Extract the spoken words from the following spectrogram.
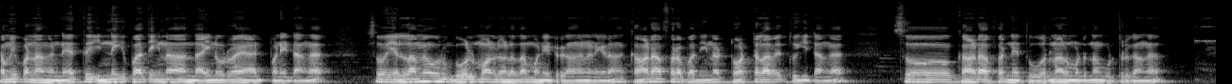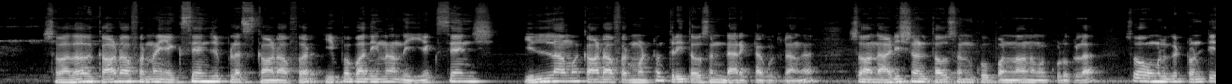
கம்மி பண்ணாங்க. நேற்று இன்றைக்கி பார்த்தீங்கன்னா அந்த ஐநூறுரூவா ஆட் பண்ணிட்டாங்க. ஸோ எல்லாமே ஒரு கோல்மால் வேலை தான் பண்ணிகிட்ருக்காங்கன்னு நினைக்கிறேன். கார்டு ஆஃபரை பார்த்தீங்கன்னா டோட்டலாகவே தூக்கிட்டாங்க. ஸோ கார்டு ஆஃபர் நேற்று ஒரு நாள் மட்டும்தான் கொடுத்துருக்காங்க. ஸோ அதாவது கார்டு ஆஃபர்னால் எக்ஸ்சேஞ்சு ப்ளஸ் கார்டு ஆஃபர் இப்போ பார்த்தீங்கன்னா அந்த எக்ஸ்சேஞ்ச் இல்லாமல் கார்டு ஆஃபர் மட்டும் த்ரீ தௌசண்ட் டேரெக்டாக கொடுத்துட்டாங்க. ஸோ அந்த அடிஷ்னல் தௌசண்ட் கூப்பன்லாம் நமக்கு கொடுக்கல. ஸோ உங்களுக்கு டுவெண்ட்டி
